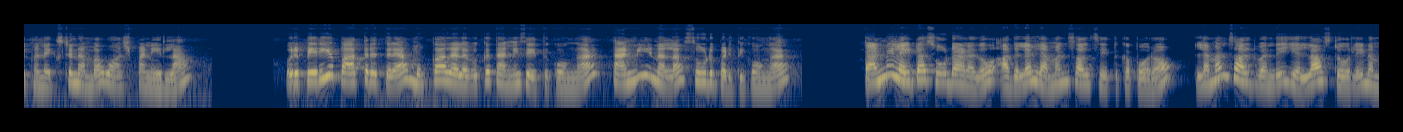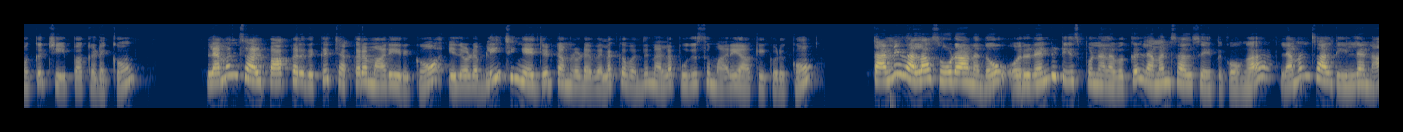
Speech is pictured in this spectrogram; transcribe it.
இப்போ நெக்ஸ்ட்டு நம்ம வாஷ் பண்ணிடலாம். ஒரு பெரிய பாத்திரத்தில் முக்கால் அளவுக்கு தண்ணி சேர்த்துக்கோங்க. தண்ணியை நல்லா சூடுபடுத்திக்கோங்க. தண்ணி லைட்டாக சூடானதும் அதில் லெமன் சால்ட் சேர்த்துக்க போகிறோம் லெமன் சால்ட் வந்து எல்லா ஸ்டோர்லேயும் நமக்கு சீப்பாக கிடைக்கும். லெமன் சால்ட் பார்க்குறதுக்கு சக்கரை மாதிரி இருக்கும். இதோட ப்ளீச்சிங் ஏஜென்ட் நம்மளோட விளக்க வந்து நல்லா புதுசு மாதிரி ஆக்கி கொடுக்கும். தண்ணி நல்லா சூடானதும் ஒரு ரெண்டு டீஸ்பூன் அளவுக்கு லெமன் சால்ட் சேர்த்துக்கோங்க. லெமன் சால்ட் இல்லைன்னா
